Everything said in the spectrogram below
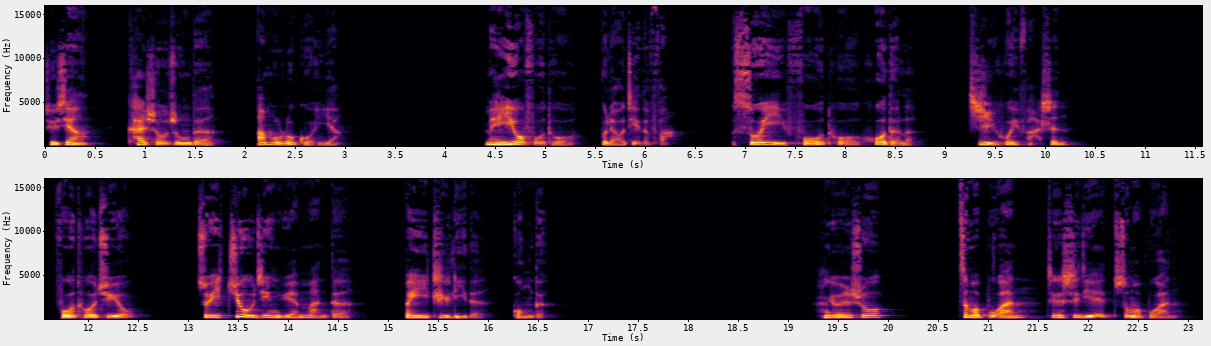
就像看手中的阿摩罗果一样，没有佛陀不了解的法，所以佛陀获得了智慧法身。佛陀具有最究竟圆满的悲智力的功德。有人说：“这么不安，这个世界这么不安，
